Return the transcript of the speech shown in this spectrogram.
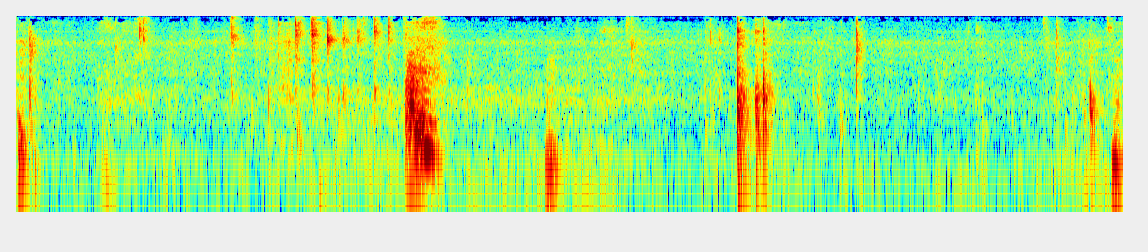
はいうんうん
